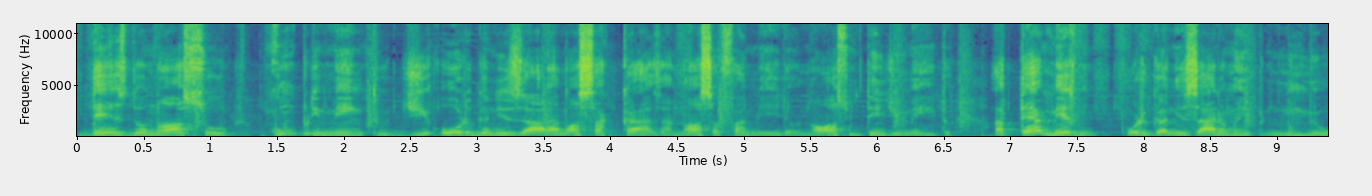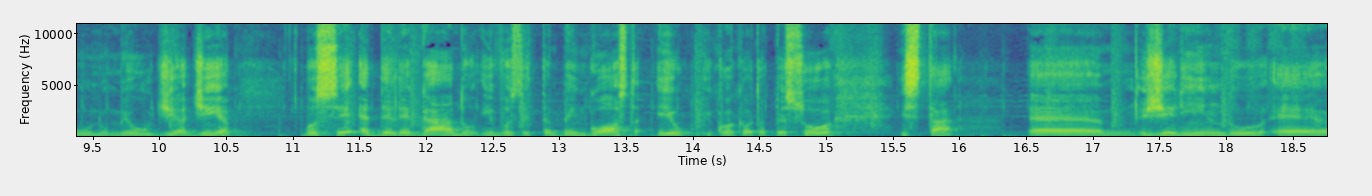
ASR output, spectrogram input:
desde o nosso cumprimento de organizar a nossa casa, a nossa família, o nosso entendimento, até mesmo organizar no meu, no meu dia a dia, você é delegado e você também gosta, eu e qualquer outra pessoa, está é, gerindo, é,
